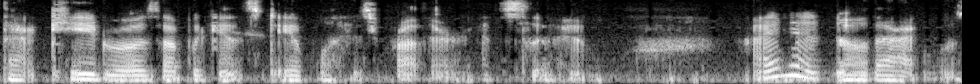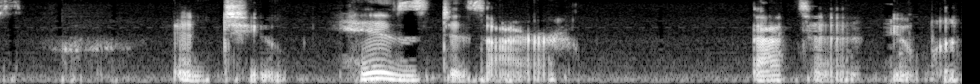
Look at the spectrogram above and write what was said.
that Cain rose up against Abel his brother, and slew him. I didn't know that was into his desire. That's a new one.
